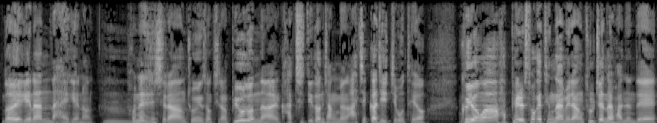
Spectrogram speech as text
너에게 난 나에게 넌 음. 손예진 씨랑 조인성 씨랑 비 오던 날 같이 뛰던 장면 아직까지 잊지 못해요. 그 영화 하필 소개팅 남이랑 둘째 날 봤는데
